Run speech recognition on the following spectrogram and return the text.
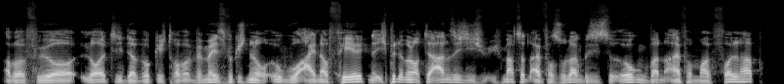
Aber für Leute, die da wirklich drauf, wenn mir jetzt wirklich nur noch irgendwo einer fehlt, ne, ich bin immer noch der Ansicht, ich, ich mache das einfach so lange, bis ich so irgendwann einfach mal voll hab.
